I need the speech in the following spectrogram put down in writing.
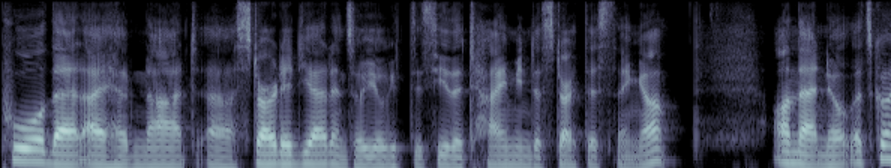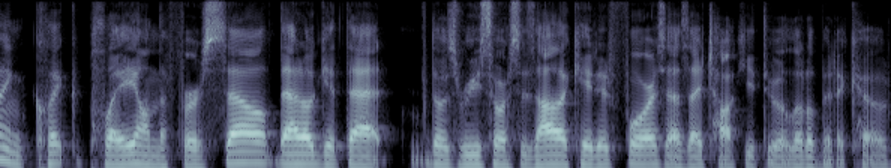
pool that I have not uh, started yet. And so you'll get to see the timing to start this thing up. On that note, let's go ahead and click play on the first cell. That'll get that those resources allocated for us as I talk you through a little bit of code.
